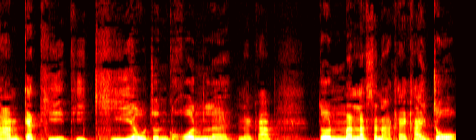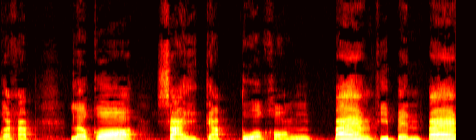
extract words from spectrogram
น้ำกะทิที่เคี่ยวจนข้นเลยนะครับจนมันลักษณะคล้ายๆโจ๊กอะครับ แล้วก็ใส่กับตัวของแป้งที่เป็นแป้ง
